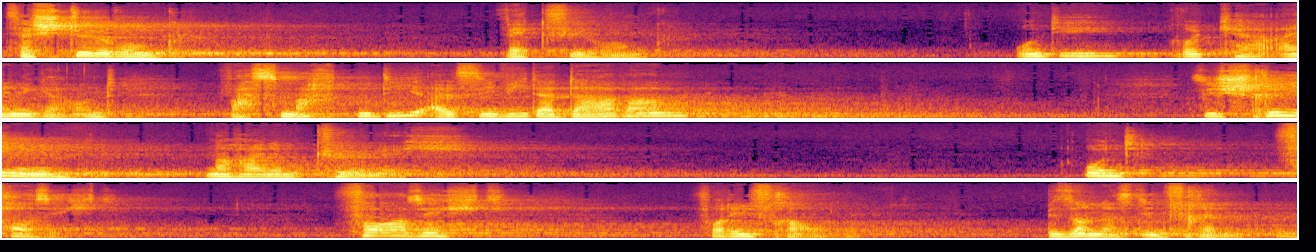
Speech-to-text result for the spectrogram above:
Zerstörung, Wegführung und die Rückkehr einiger. Und was machten die, als sie wieder da waren? Sie schrien nach einem König. Und Vorsicht, Vorsicht vor den Frauen, besonders den Fremden.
